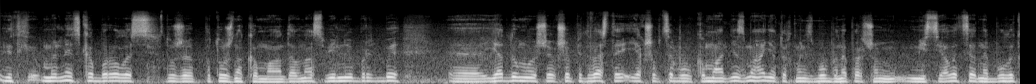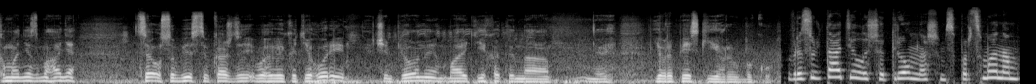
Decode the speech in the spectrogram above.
Від Хмельницька боролась дуже потужна команда. У нас вільної боротьби. Е, Я думаю, що якщо підвести, якщо б це був командні змагання, то Хмельницький був би на першому місці. Але це не були командні змагання. Це особисті в кожній ваговій категорії. Чемпіони мають їхати на е, європейські ігри в Баку. В результаті лише трьом нашим спортсменам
